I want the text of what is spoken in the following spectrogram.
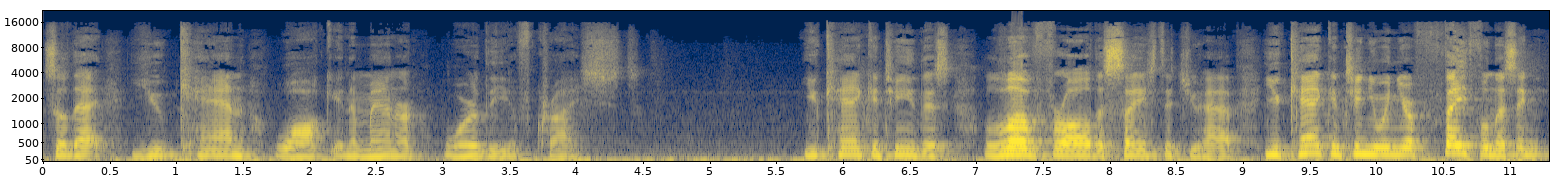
so that you can walk in a manner worthy of Christ. You can continue this love for all the saints that you have. You can continue in your faithfulness and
